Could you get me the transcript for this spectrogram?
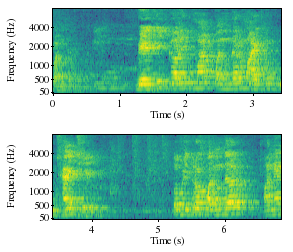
પંદર. બેઝિક ગણિતમાં પંદર માર્કનું પૂછાય છે તો મિત્રો પંદર અને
